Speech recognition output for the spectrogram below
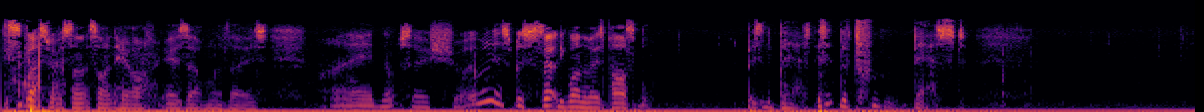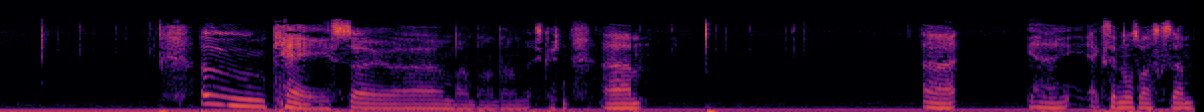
Discuss with Silent Hill is uh, one of those. I'm not so sure. I mean, it's, certainly one of the most passable. But is it the best? Is it the true best? Okay, so um, bum, bum, bum, next question. Um, uh, yeah, X7 also asks, um,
